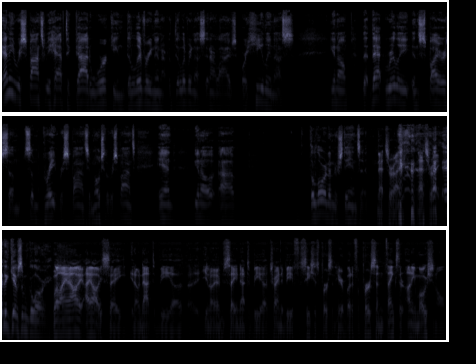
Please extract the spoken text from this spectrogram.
any response we have to God working, delivering in our, delivering us in our lives, or healing us, you know, that that really inspires some some great response, emotional response, and you know, uh, the Lord understands it, that's right. That's right. and it gives Him glory. Well, I, I I always say, you know, not to be, uh, uh, you know, I'm just saying not to be uh, trying to be a facetious person here, but if a person thinks they're unemotional,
